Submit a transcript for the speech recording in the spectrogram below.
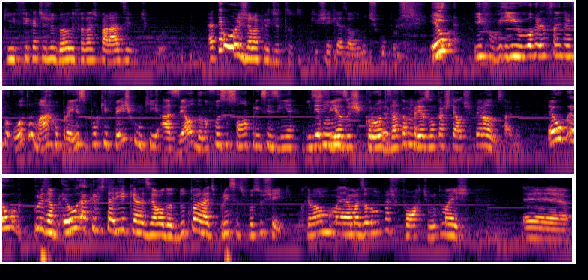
que fica te ajudando e fazendo as paradas e, tipo. Até hoje eu não acredito que o Shake é a Zelda, me desculpa. Eu, e, e, e o Ocarina of Time também foi outro marco para isso, porque fez com que a Zelda não fosse só uma princesinha indefesa, Sim, escrota, exatamente. que fica presa no castelo te esperando, sabe? Eu, eu, por exemplo, eu acreditaria que a Zelda do Twilight Princess fosse o Shake. Porque ela é uma Zelda muito mais forte, muito mais. É,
